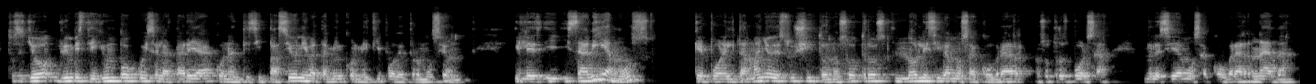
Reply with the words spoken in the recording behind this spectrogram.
Entonces yo, investigué un poco, hice la tarea con anticipación, iba también con mi equipo de promoción. Y, y, sabíamos que por el tamaño de Sushito nosotros no les íbamos a cobrar, nosotros bolsa, no les íbamos a cobrar nada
